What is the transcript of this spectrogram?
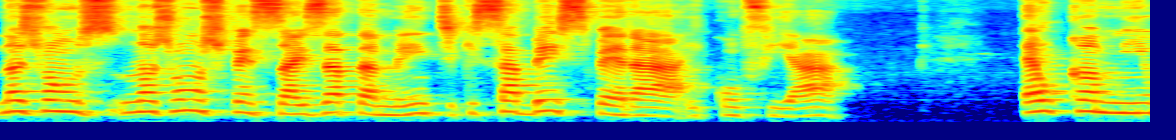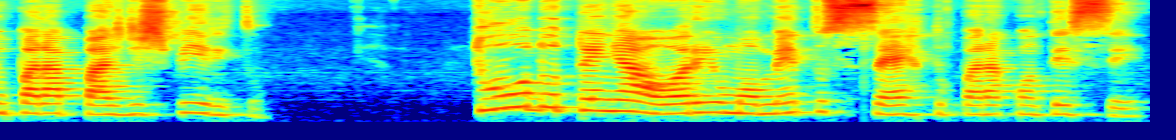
nós vamos, nós vamos pensar exatamente que saber esperar e confiar é o caminho para a paz de espírito. Tudo tem a hora e o momento certo para acontecer.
